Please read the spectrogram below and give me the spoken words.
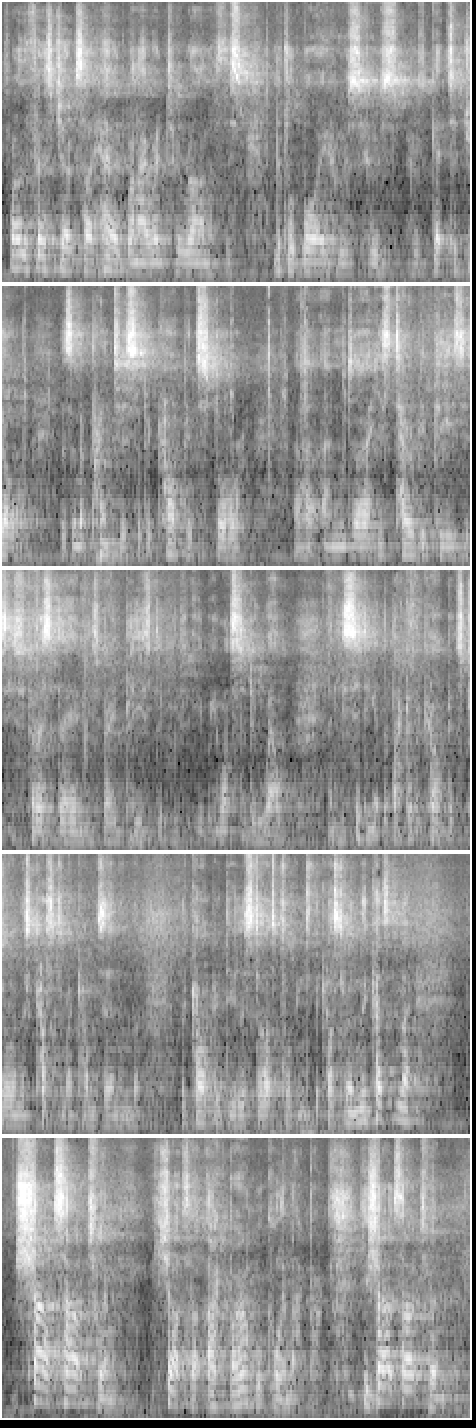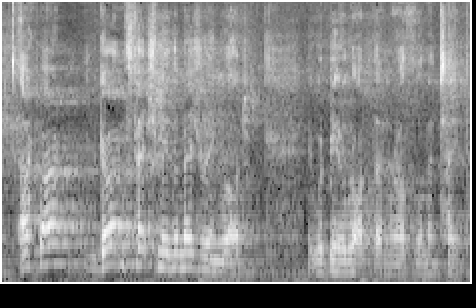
it's one of the first jokes I heard when I went to Iran of this little boy who's, who's, who gets a job as an apprentice at a carpet store. Uh, and uh, he's terribly pleased. It's his first day, and he's very pleased. He, he, wants to do well. And he's sitting at the back of the carpet store, and this customer comes in, and the, the carpet dealer starts talking to the customer. And the customer shouts out to him. Shouts out, Akbar, we'll call him Akbar. He shouts out to him, Akbar, go and fetch me the measuring rod. It would be a rod then rather than a tape.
